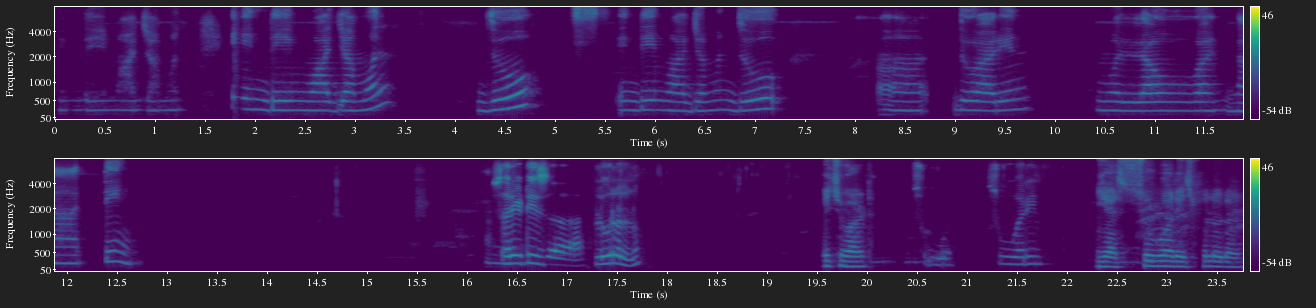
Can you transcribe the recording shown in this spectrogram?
Indi majamun. Indi majamun. Zu. Indi majamun zu. Uh, duarin mulawanatin. Sir it is uh, plural no Which word? Su- suwarin Yes, suwar is plural.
